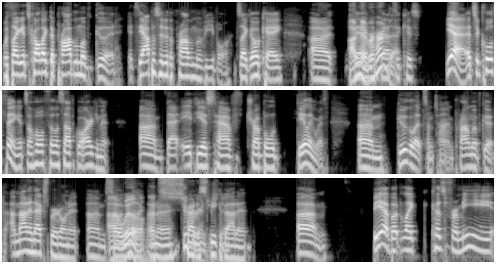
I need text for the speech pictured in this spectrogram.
with like it's called like the problem of good. It's the opposite of the problem of evil. It's like okay, uh i've never heard that's that the case. Yeah, it's a cool thing. It's a whole philosophical argument um that atheists have trouble dealing with. Um Google it sometime. Problem of good. I'm not an expert on it. Um so I I'm will. not gonna That's try to speak about it. Um but yeah, but like cuz for me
